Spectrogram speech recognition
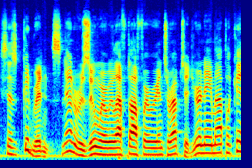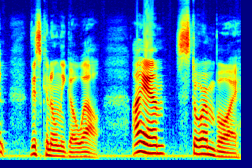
He says, "Good riddance. Now to resume where we left off, where we interrupted. Your name, applicant. This can only go well. I am Storm Boy.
